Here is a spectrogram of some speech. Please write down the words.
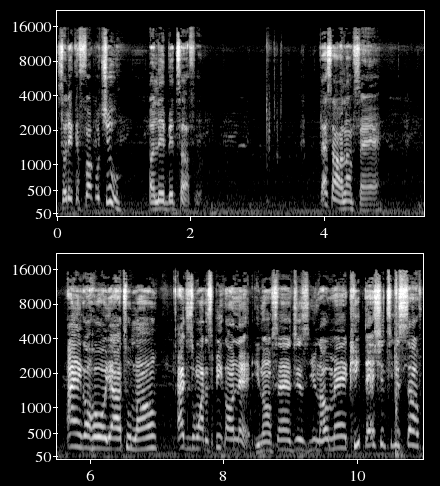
So they can fuck with you a little bit tougher. That's all I'm saying. I ain't gonna hold y'all too long. I just want to speak on that. You know what I'm saying? Just, you know, man, keep that shit to yourself.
